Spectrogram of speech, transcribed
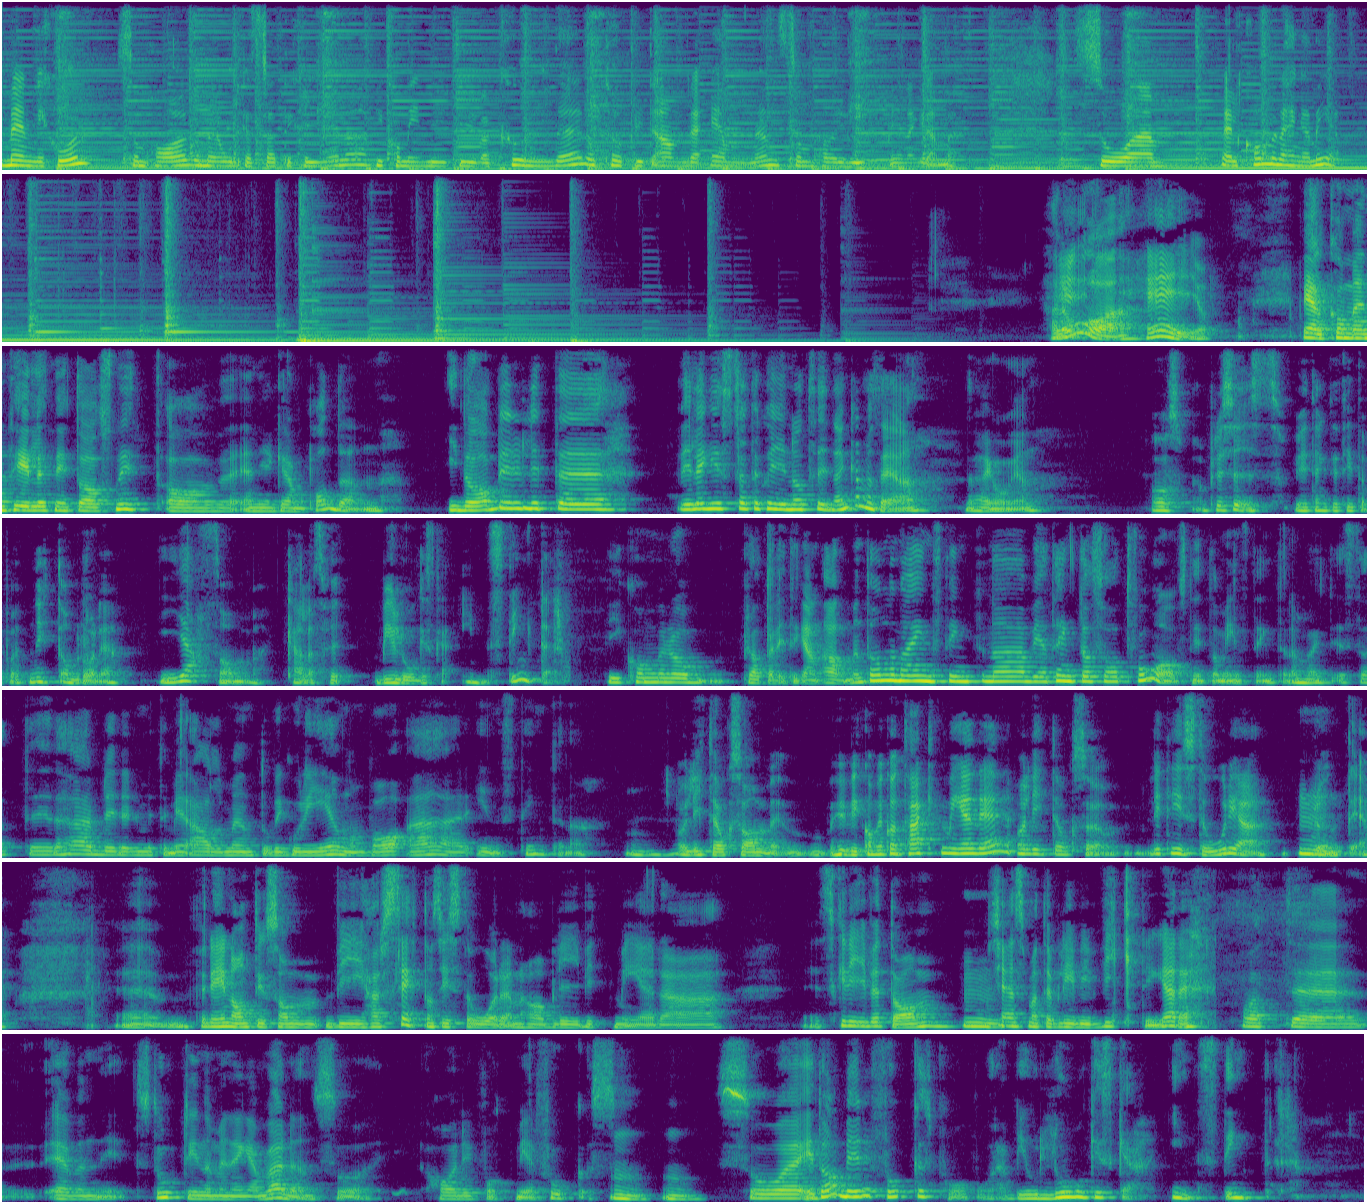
människor som har de här olika strategierna. Vi kommer intervjua kunder och ta upp lite andra ämnen som hör ihop med enagrammet. Så eh, välkommen att hänga med! Hallå! Hej! Välkommen till ett nytt avsnitt av Enneagrampodden. Idag blir det lite, vi lägger strategin åt sidan kan man säga den här gången. Och, precis, vi tänkte titta på ett nytt område Ja, som kallas för biologiska instinkter. vi kommer att prata lite grann allmänt om de här instinkterna. Vi har tänkt oss ha två avsnitt om instinkterna Mm. faktiskt. Så att eh, det här blir det lite mer allmänt och vi går igenom vad är instinkterna? Mm. Och lite också om hur vi kom i kontakt med det och lite också lite historia Mm. runt det. Ehm, För det är någonting som vi har sett de sista åren har blivit mera skrivet om. Mm. Det känns som att det blivit viktigare. Och att eh, även stort inom enneagramvärlden så har det fått mer fokus. Mm, mm, Så eh, idag blir det fokus på våra biologiska instinkter.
